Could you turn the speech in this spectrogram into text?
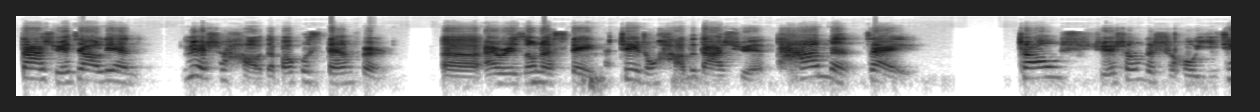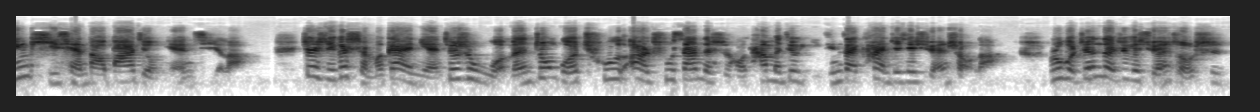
大学教练越是好的，包括 Stanford、呃 Arizona State 这种好的大学，他们在。招学生的时候已经提前到八九年级了，这是一个什么概念？就是我们中国初二、初三的时候，他们就已经在看这些选手了。如果真的这个选手是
